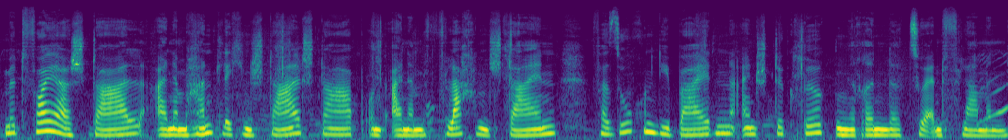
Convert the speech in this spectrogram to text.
Mit Feuerstahl, einem handlichen Stahlstab und einem flachen Stein versuchen die beiden ein Stück Birkenrinde zu entflammen.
